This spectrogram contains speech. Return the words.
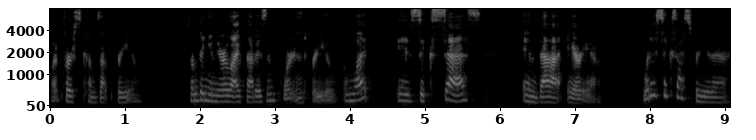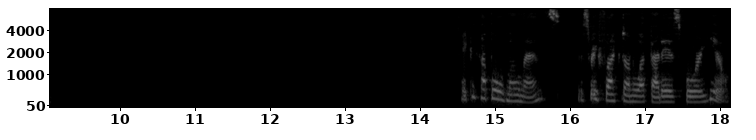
What first comes up for you? Something in your life that is important for you. And what is success in that area? What is success for you there? Take a couple of moments, just reflect on what that is for you.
